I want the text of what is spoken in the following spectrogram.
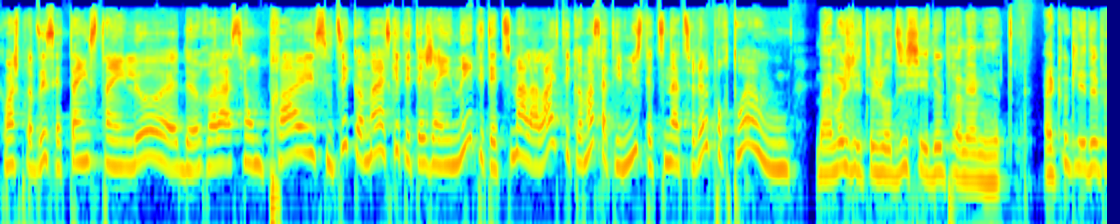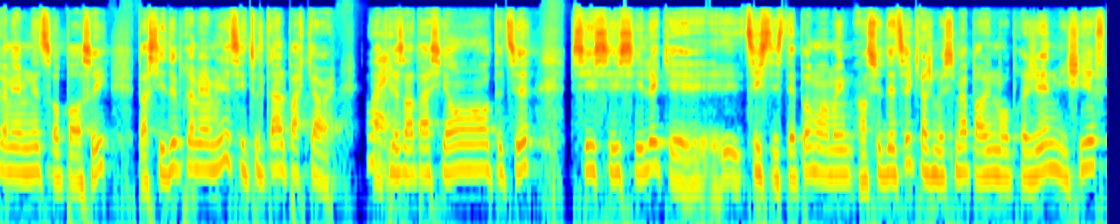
comment je pourrais dire cet instinct-là euh, de relation de presse? Ou tu sais comment est-ce que tu étais gêné, t'étais-tu mal à l'aise, comment ça t'est venu, c'était-tu naturel pour toi ou? Ben moi je l'ai toujours dit, c'est les deux premières minutes. Un coup que les deux premières minutes sont passées, parce que les deux premières minutes, c'est tout le temps le par cœur. La présentation, tout ça. C'est, c'est, c'est là que, tu sais, c'était pas moi-même. Ensuite de ça, quand je me suis mis à parler de mon projet, de mes chiffres,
